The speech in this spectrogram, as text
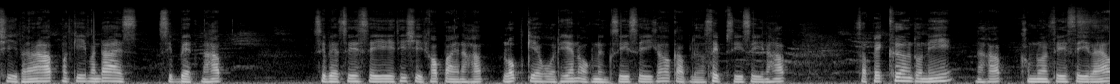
ฉีดไปแล้วนะครับ เมื่อกี้มันได้ 11 นะครับ 11ซีซีที่ฉีดเข้าไปนะครับ ลบเกียร์หัวเทียนออก1ซีซีก็เท่ากับเหลือ 10ซีซีนะครับ สเปคเครื่องตัวนี้นะครับคำนวณซีซีแล้ว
